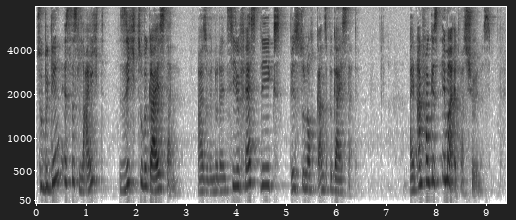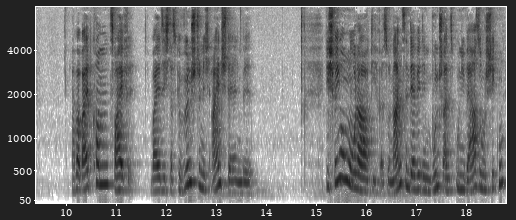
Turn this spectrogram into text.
Zu Beginn ist es leicht, sich zu begeistern. Also wenn du dein Ziel festlegst, bist du noch ganz begeistert. Ein Anfang ist immer etwas Schönes. Aber bald kommen Zweifel, weil sich das Gewünschte nicht einstellen will. Die Schwingung oder die Resonanz, in der wir den Wunsch ans Universum schicken,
